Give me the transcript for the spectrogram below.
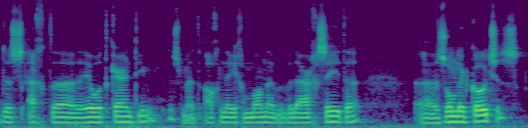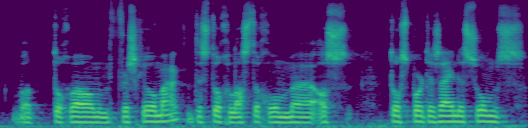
dus echt eh, heel het kernteam. Dus met acht, negen man hebben we daar gezeten. Uh, zonder coaches. Wat toch wel een verschil maakt. Het is toch lastig om uh, als topsporter zijnde soms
